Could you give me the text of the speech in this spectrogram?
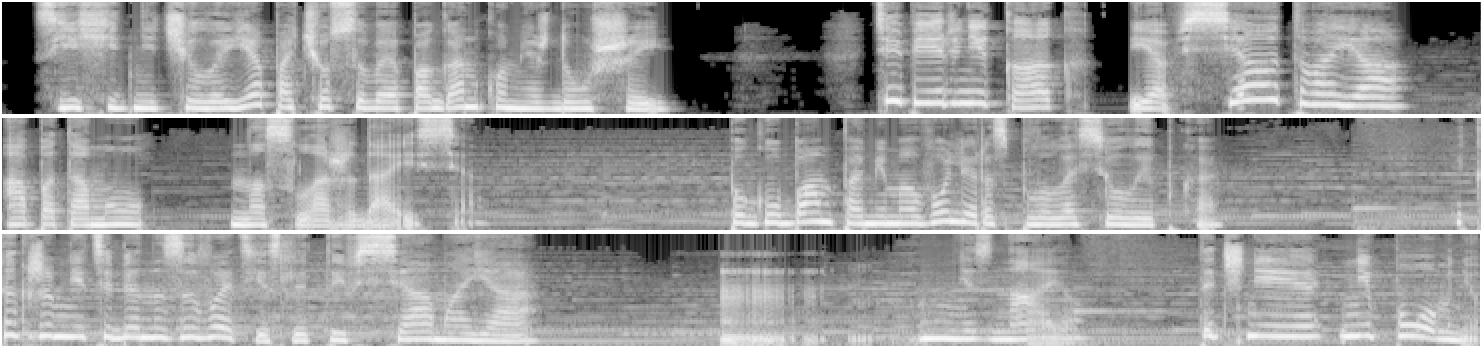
— съехидничала я, почесывая поганку между ушей. «Теперь никак, я вся твоя, а потому наслаждайся!» По губам помимо воли расплылась улыбка. «И как же мне тебя называть, если ты вся моя?» «Не знаю», Точнее, не помню.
